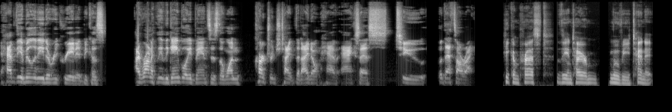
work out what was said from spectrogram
have the ability to recreate it because ironically the Game Boy Advance is the one cartridge type that I don't have access to, but that's all right. He compressed the entire movie Tenet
